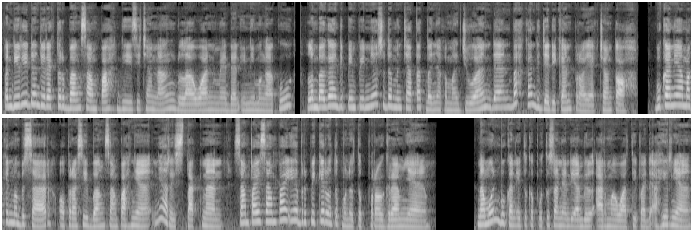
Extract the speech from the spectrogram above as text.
Pendiri dan Direktur Bank Sampah di Sicanang, Belawan, Medan ini mengaku lembaga yang dipimpinnya sudah mencatat banyak kemajuan dan bahkan dijadikan proyek contoh. Bukannya makin membesar, operasi bank sampahnya nyaris stagnan, sampai-sampai ia berpikir untuk menutup programnya. Namun bukan itu keputusan yang diambil Armawati pada akhirnya.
